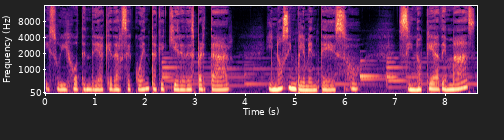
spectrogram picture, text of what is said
y su hijo tendría que darse cuenta que quiere despertar. Y no simplemente eso, sino que además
